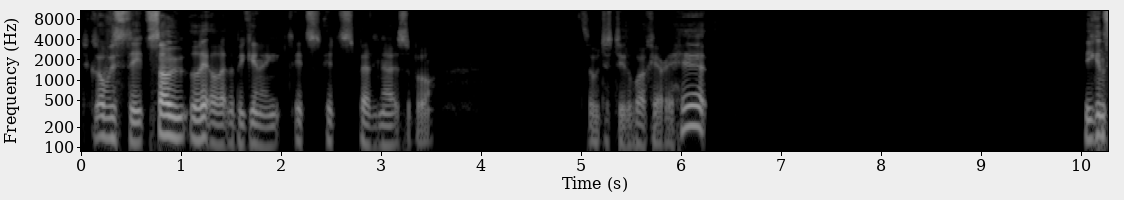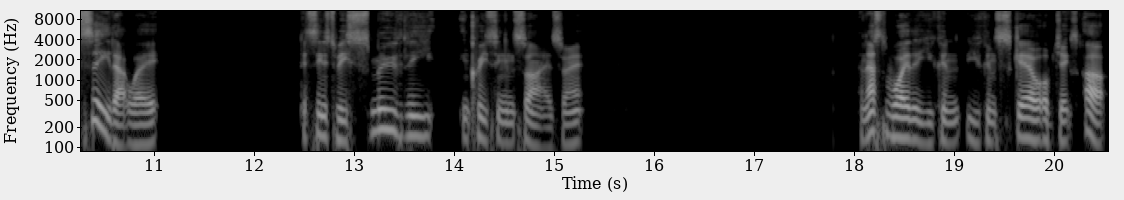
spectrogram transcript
because obviously it's so little at the beginning. It's it's barely noticeable. So we'll just do the work area here. You can see that way. It seems to be smoothly increasing in size, right? And that's the way that you can you can scale objects up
